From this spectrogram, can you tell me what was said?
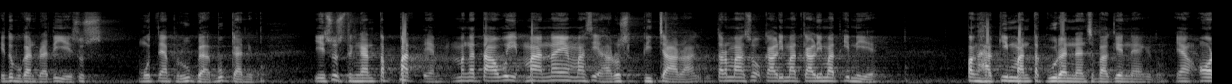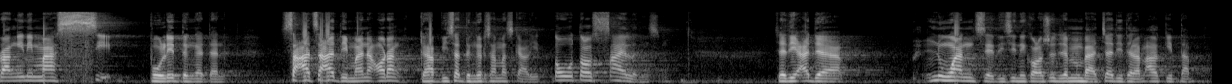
Itu bukan berarti Yesus moodnya berubah, bukan itu. Yesus dengan tepat ya mengetahui mana yang masih harus bicara, termasuk kalimat-kalimat ini ya, penghakiman, teguran dan sebagainya gitu. Yang orang ini masih boleh dengar dan saat-saat di mana orang gak bisa dengar sama sekali, total silence. Jadi ada nuansa di sini kalau sudah membaca di dalam Alkitab.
